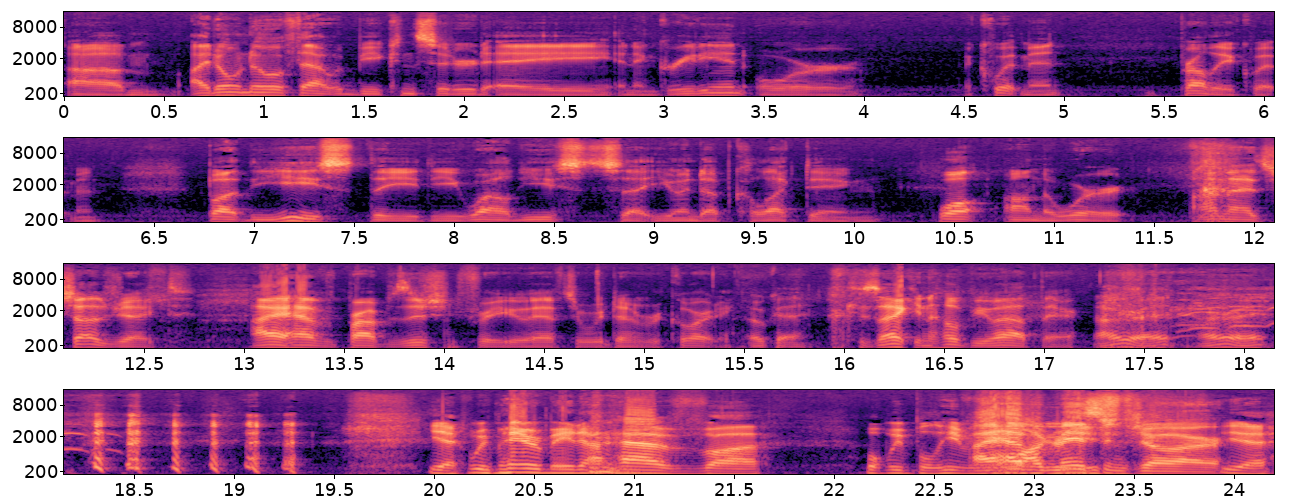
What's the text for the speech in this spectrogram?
um, I don't know if that would be considered a an ingredient or equipment, probably equipment. But the yeast, the the wild yeasts that you end up collecting Well, on the wort. on that subject, I have a proposition for you after we're done recording Okay, because I can help you out there. all right, all right. Yeah, we may or may not have uh, what we believe is I have a mason yeast. jar Yeah,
